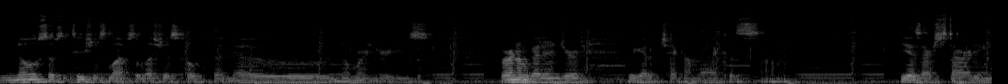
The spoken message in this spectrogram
No substitutions left, so let's just hope that no no more injuries. Burnham got injured. We got to check on that because um, he is our starting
